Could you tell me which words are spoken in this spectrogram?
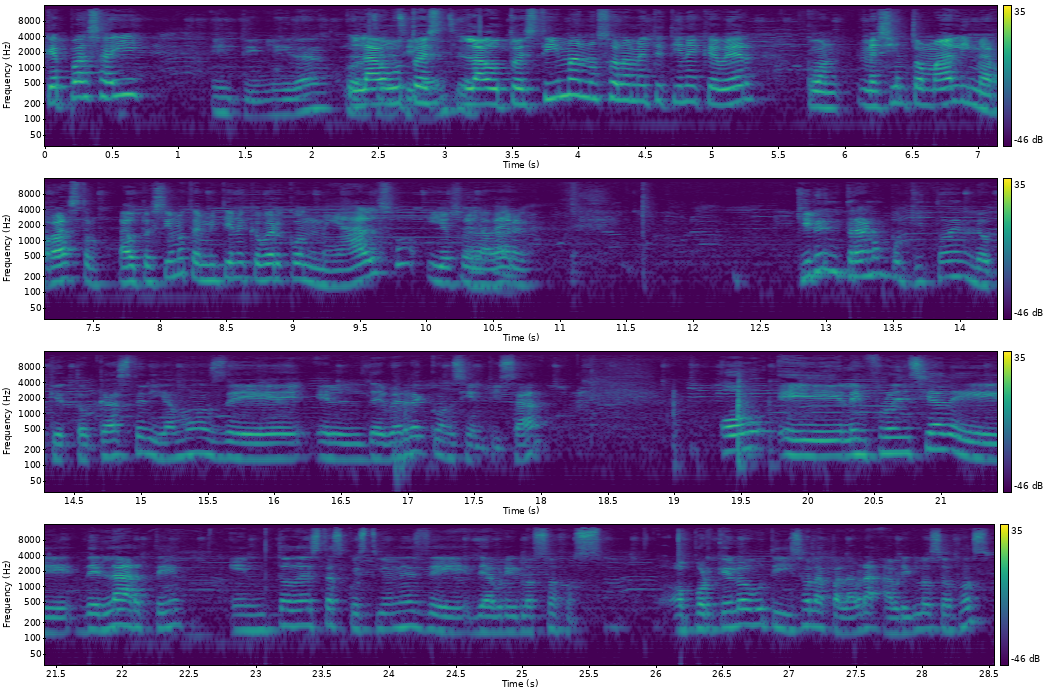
¿Qué pasa ahí? Intimidan. La, el autoes- silencio. la autoestima no solamente tiene que ver con me siento mal y me arrastro. La autoestima también tiene que ver con me alzo y yo soy la verga. Quiero entrar un poquito en lo que tocaste, digamos, de el deber de concientizar o eh, la influencia de, del arte en todas estas cuestiones de, de abrir los ojos. ¿O por qué luego utilizo la palabra abrir los ojos?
